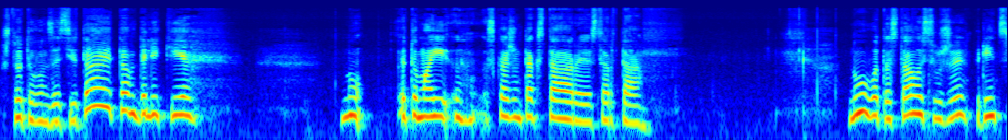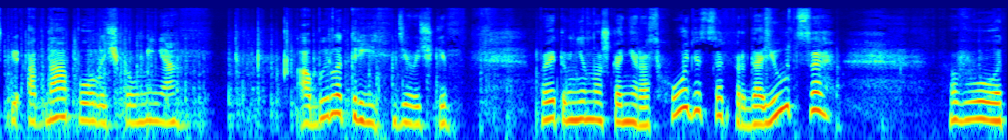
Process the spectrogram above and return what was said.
Что-то вон зацветает там вдалеке. Ну, это мои, скажем так, старые сорта. Ну, вот осталась уже, в принципе, одна полочка у меня. А было три девочки. Поэтому немножко они расходятся, продаются. Вот.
